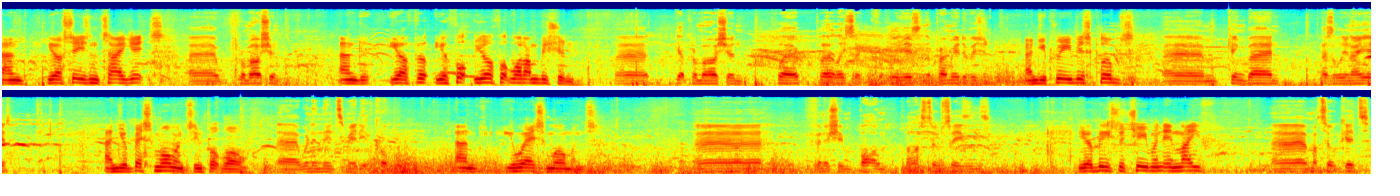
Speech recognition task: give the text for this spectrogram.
And your season targets? Uh, promotion, And your your your football ambition? uh, get promotion, play, play at least a couple of years in the Premier Division. And your previous clubs? Um, Kingburn, Hessle United, And your best moments in football? uh, winning the Intermediate Cup, And your worst moments? Finishing bottom the last two seasons. Your biggest achievement in life? Uh, my two kids,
